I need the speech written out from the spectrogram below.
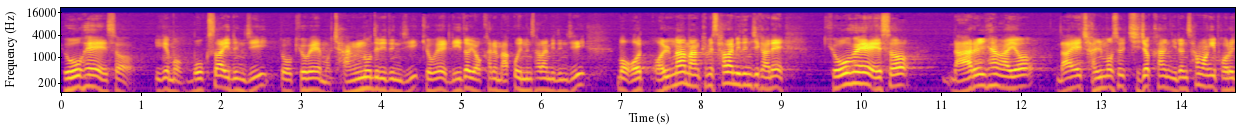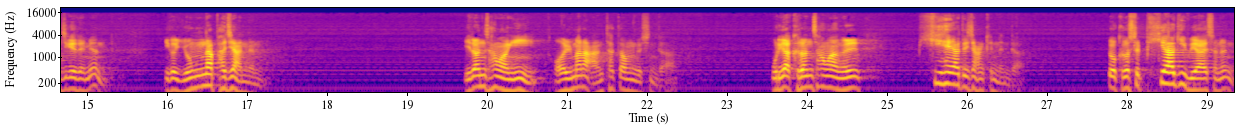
교회에서 이게 뭐 목사이든지 또 교회 뭐 장로들이든지 교회 리더 역할을 맡고 있는 사람이든지 뭐 어, 얼마만큼의 사람이든지 간에 교회에서 나를 향하여 나의 잘못을 지적하는 이런 상황이 벌어지게 되면 이걸 용납하지 않는 이런 상황이 얼마나 안타까운 것인가. 우리가 그런 상황을 피해야 되지 않겠는가. 또 그것을 피하기 위해서는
